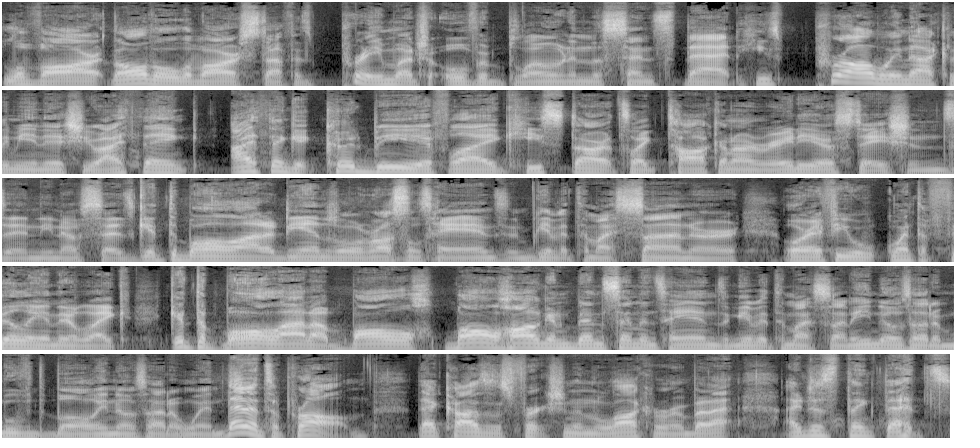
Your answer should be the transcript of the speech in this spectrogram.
LeVar, all the LeVar stuff is pretty much overblown in the sense that he's probably not going to be an issue. I think I think it could be if like he starts like talking on radio stations and you know says get the ball out of D'Angelo Russell's hands and give it to my son, or or if he went to Philly and they're like get the ball out of ball ball hogging Ben Simmons' hands and give it to my son. He knows how to move the ball. He knows how to win. Then it's a problem. That causes friction in the locker room. But I, I just think that's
